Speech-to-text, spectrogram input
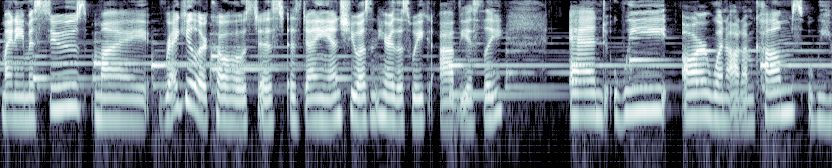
my name is Suze. My regular co hostess is Diane. She wasn't here this week, obviously. And we are When Autumn Comes. We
